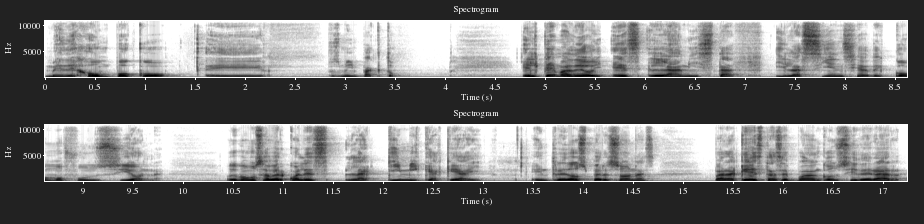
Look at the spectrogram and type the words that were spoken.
me dejó un poco, eh, pues me impactó. El tema de hoy es la amistad y la ciencia de cómo funciona. Hoy vamos a ver cuál es la química que hay entre dos personas para que éstas se puedan considerar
